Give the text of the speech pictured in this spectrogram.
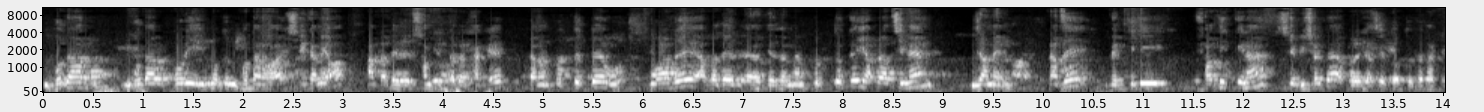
ভোটার ভোটার করি নতুন ভোটার হয়, সেখানেও আপনাদের সম্পৃক্ততা থাকে। কারণ প্রত্যেকটা ওয়ার্ডে আপনাদের যে জানেন প্রত্যেকেই আপনারা চিনেন, জানেন। কাজে ব্যক্তিটি সঠিক কিনা, সে বিষয়টা আপনাদের কাছে তথ্যটা থাকে।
